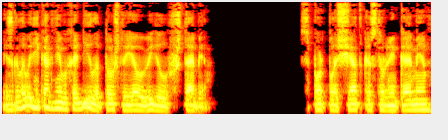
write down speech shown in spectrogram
Из головы никак не выходило то, что я увидел в штабе. Спортплощадка с турниками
